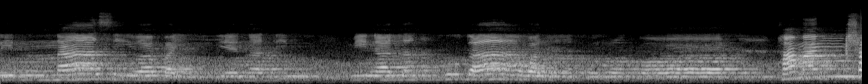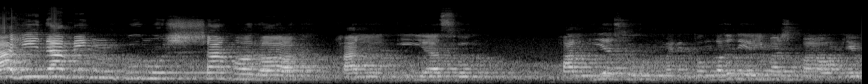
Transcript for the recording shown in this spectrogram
লিন-নাসি ওয়া বায়্যিনাতিন মিনাল হুদা ওয়াল ফুরকান ফামান শাহিদা মিনকুমুশ শাহরা ফালইয়াসুম ফালইয়াসুম মানে তোমরা যদি এই মাস পাও কেউ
